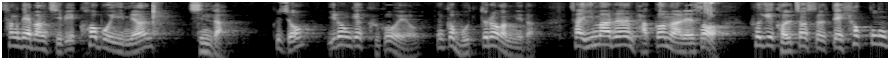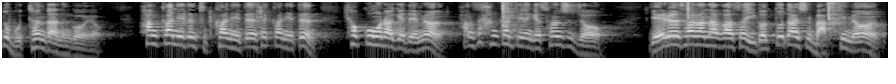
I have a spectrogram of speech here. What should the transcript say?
상대방 집이 커 보이면 진다. 그죠? 이런 게 그거예요. 그러니까 못 들어갑니다. 자, 이 말은 바꿔 말해서 흙이 걸쳤을 때 협공도 못 한다는 거예요. 한 칸이든 두 칸이든 세 칸이든 협공을 하게 되면 항상 한 칸 뛰는 게 선수죠. 얘를 살아나가서 이걸 또다시 막히면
